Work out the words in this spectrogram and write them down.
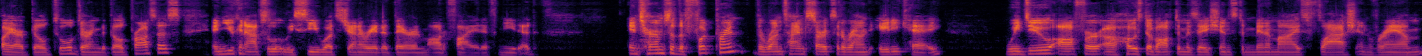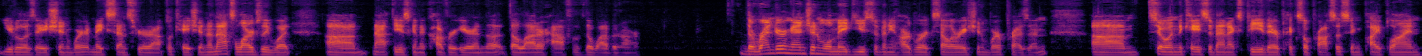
by our build tool during the build process, and you can absolutely see what's generated there and modify it if needed. In terms of the footprint, the runtime starts at around 80K. We do offer a host of optimizations to minimize flash and RAM utilization where it makes sense for your application. And that's largely what um, Matthew is going to cover here in the, the latter half of the webinar. The rendering engine will make use of any hardware acceleration where present. Um, so in the case of NXP, their pixel processing pipeline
